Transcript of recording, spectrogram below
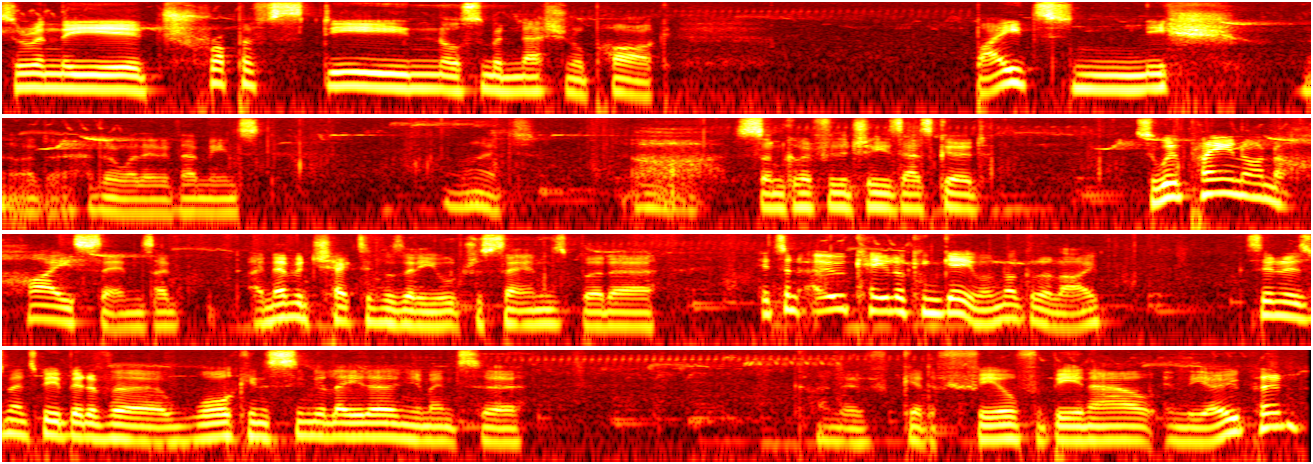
So we're in the Tropfstein or some National Park. Bite niche. No, I, don't, I don't know what any of that means. Alright. Ah, oh, sun coming through the trees, that's good. So we're playing on high settings. I, I never checked if there was any ultra settings, but uh, it's an okay looking game, I'm not going to lie. Considering it's meant to be a bit of a walking simulator and you're meant to kind of get a feel for being out in the open.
